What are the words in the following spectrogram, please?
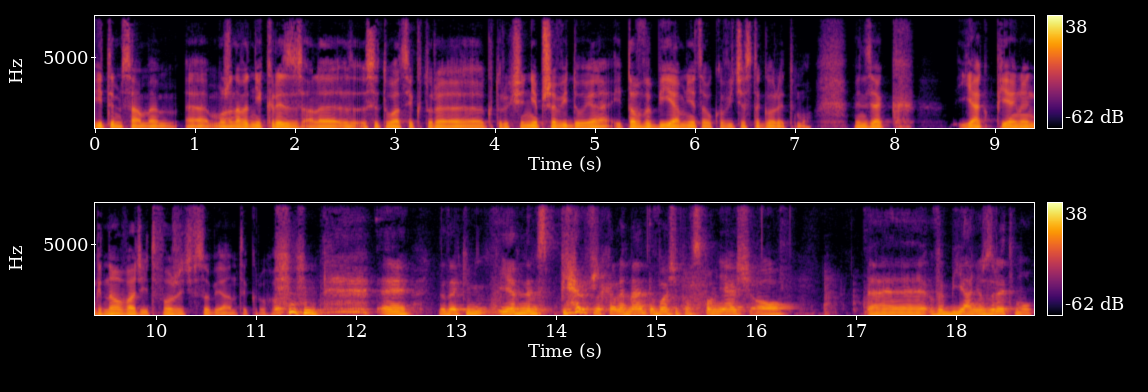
i tym samym, e, może nawet nie kryzys, ale sytuacje, które, których się nie przewiduje, i to wybija mnie całkowicie z tego rytmu. Więc jak, jak pielęgnować i tworzyć w sobie antykruchość? E, no takim jednym z pierwszych elementów, właśnie wspomniałeś o e, wybijaniu z rytmu.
